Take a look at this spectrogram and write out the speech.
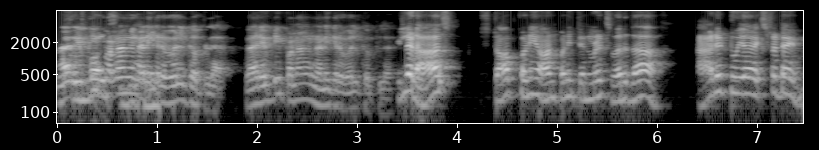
வேற எப்படி பண்ணாங்கன்னு நினைக்கிற வேர்ல்ட் கப்ல வேற எப்படி பண்ணாங்கன்னு நினைக்கிற வேர்ல்ட் கப்ல இல்லடா ஸ்டாப் பண்ணி ஆன் பண்ணி 10 minutes வருதா it to your extra time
